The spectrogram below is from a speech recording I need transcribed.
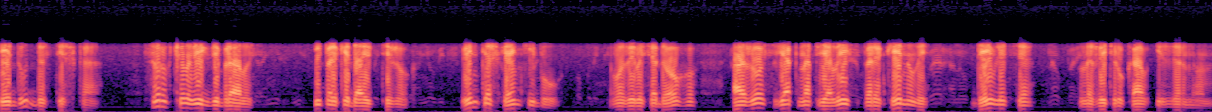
Ідуть до стіжка. Сорок чоловік зібралось і перекидають стіжок. Він тяжкенький був. Возилися довго, аж ось як нап'ялись, перекинули, дивляться, лежить рукав із зерном.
